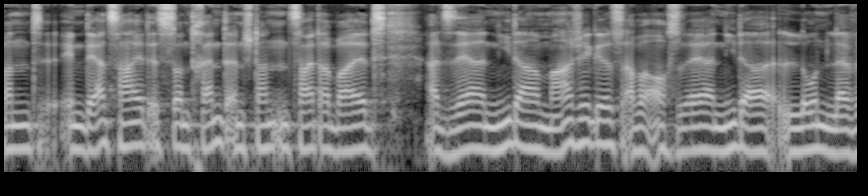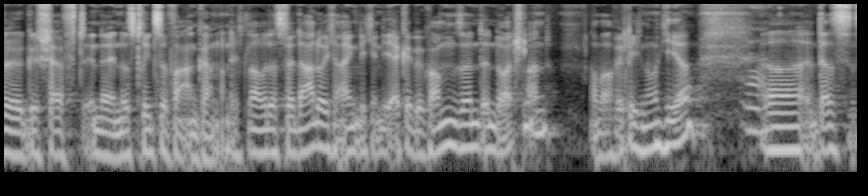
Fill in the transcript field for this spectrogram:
Und in der Zeit ist so ein Trend entstanden, Zeitarbeit als sehr niedermargiges, aber auch sehr Niederlohnlevel-Geschäft in der Industrie zu verankern. Und ich glaube, dass wir dadurch eigentlich in die Ecke gekommen sind in Deutschland, aber auch wirklich nur hier, ja. Äh, dass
